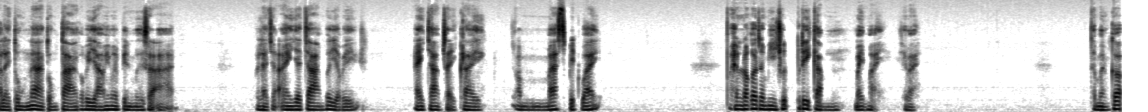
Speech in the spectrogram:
อะไรตรงหน้าตรงตาก็พยายามให้มันเป็นมือสะอาด เวลาจะไอจะจามก็อย่าไปไอจามใส่ใครเอาแมสปิดไว้ เพราะฉะนั้นเราก็จะมีชุดพฤติกรรมใหม่ ๆ ใช่ไหมแต่มันก็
